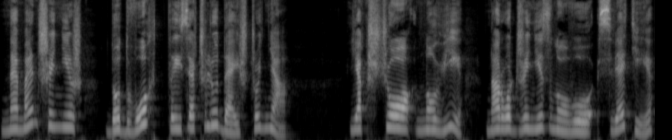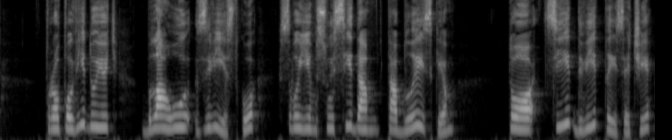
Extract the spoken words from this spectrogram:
не менше, ніж до двох тисяч людей щодня. Якщо нові, народжені знову святі, проповідують благу звістку своїм сусідам та близьким, то ці дві тисячі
